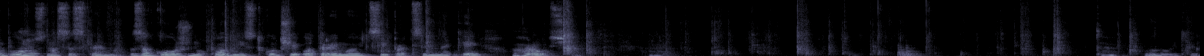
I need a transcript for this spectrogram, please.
бонусна система? За кожну повістку, чи отримують ці працівники гроші? Так, вилетіло.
